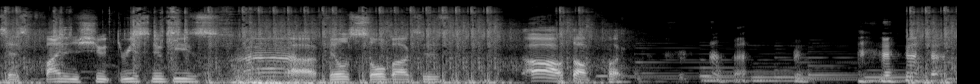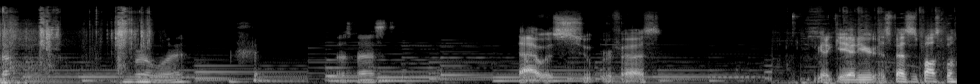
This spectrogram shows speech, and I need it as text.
says find and shoot three Snoopies. Ah! Uh, fill soul boxes. Oh, what the fuck? Bro, what? That's fast. That was super fast. We gotta get out of here as fast as possible.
